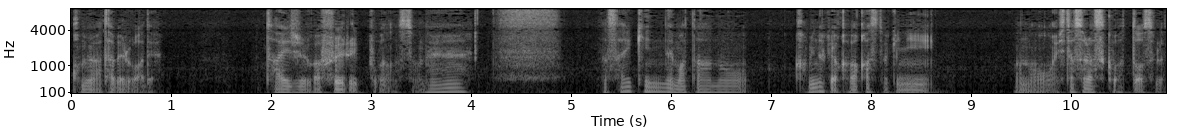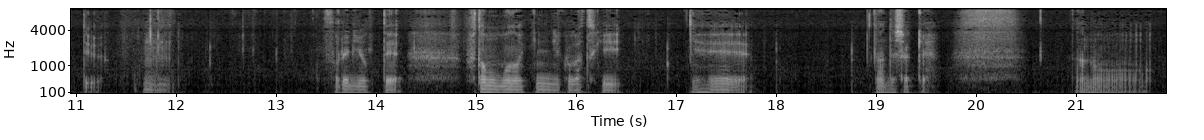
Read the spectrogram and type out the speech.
米は食べるわで、体重が増える一方なんですよね。最近ね、またあの、髪の毛を乾かすときに、あの、ひたすらスクワットをするっていう。うん。それによって、太ももの筋肉がつき、えー、何でしたっけあのー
